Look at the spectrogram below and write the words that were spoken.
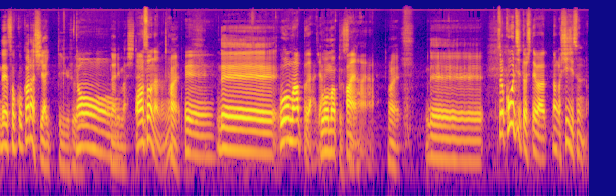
い。でそこから試合っていうふうになりました。あそうなのね、はい。でウォームアップだじゃあ。ウォームアップですね。はいはいはい。はい。でそれコーチとしてはなんか指示すんの？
